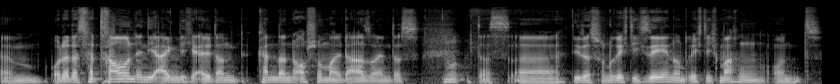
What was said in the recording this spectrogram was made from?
ähm, oder das Vertrauen in die eigentliche Eltern kann dann auch schon mal da sein, dass, Ja. dass äh, die das schon richtig sehen und richtig machen und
